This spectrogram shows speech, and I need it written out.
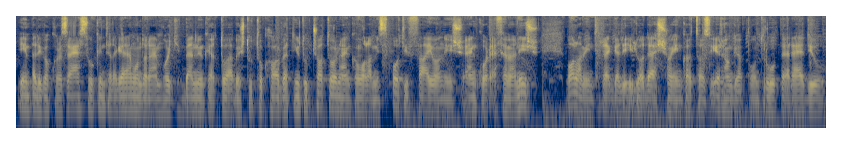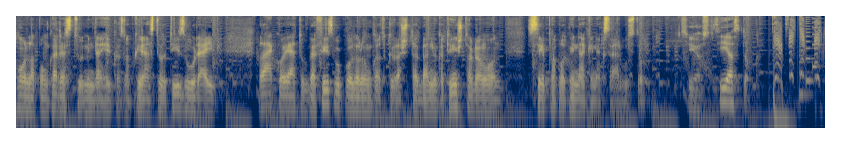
Én pedig akkor az árszóként tényleg elmondanám, hogy bennünket tovább is tudtok hallgatni YouTube csatornánkon, valamint Spotify-on és Encore FM-en is, valamint reggeli előadásainkat az érhangja.ru per rádió honlapon keresztül minden hétköznap 9-től 10 óráig. Lájkoljátok be Facebook Facebook oldalunkat, kövessetek bennünket Instagramon. Szép napot mindenkinek, szervusztok! Sziasztok! Sziasztok! Sziasztok!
